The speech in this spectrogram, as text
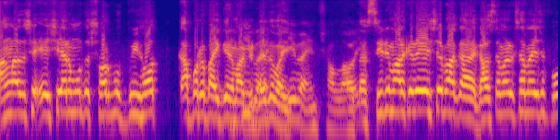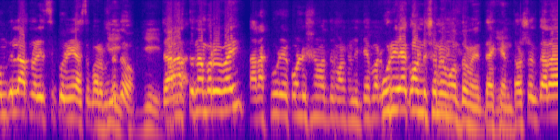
বাংলাদেশে এশিয়ার মধ্যে সর্ববৃহৎ কাপড়ের পাইকারি মার্কেট তাই তো ভাই ইনশাআল্লাহ। তার সিটি মার্কেটে এসে বা গাউসে মার্কেট সামনে এসে ফোন দিলে আপনারা রিসিভ করে নিয়ে আসতে পারবেন তো? যারা আসতে না ভাই? তারা কুরিয়ার কন্ডিশনের মধ্যে মালটা নিতে পারবে। কুরিয়ার কন্ডিশনের মাধ্যমে দেখেন। দর্শক যারা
